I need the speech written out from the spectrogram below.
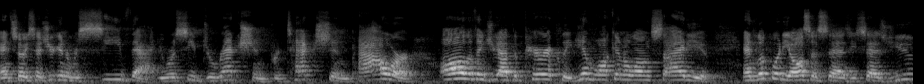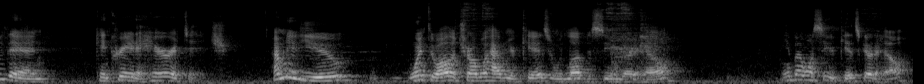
And so he says, You're going to receive that. You'll receive direction, protection, power, all the things you have the paraclete, him walking alongside of you. And look what he also says. He says, You then can create a heritage. How many of you went through all the trouble having your kids and would love to see them go to hell? Anybody want to see your kids go to hell?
